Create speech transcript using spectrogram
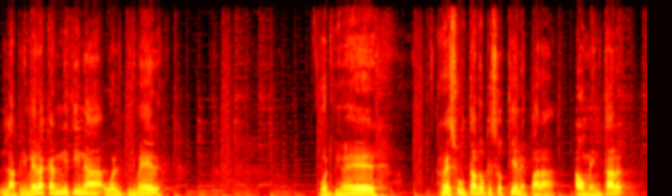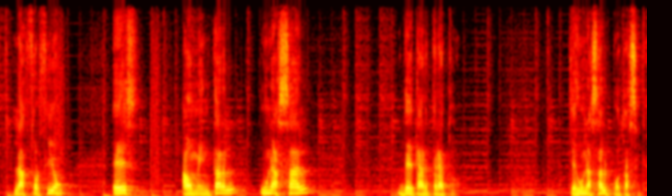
la primera carnitina o el primer, o el primer resultado que se obtiene para aumentar la absorción es aumentar una sal de tartrato, que es una sal potásica.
